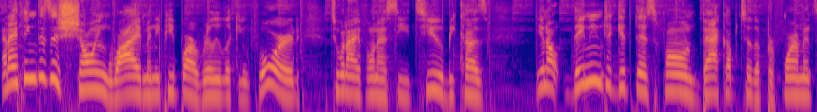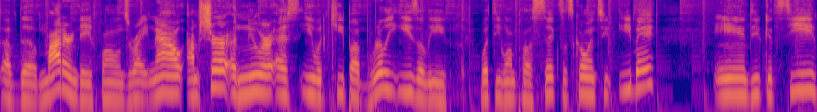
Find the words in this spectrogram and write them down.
And I think this is showing why many people are really looking forward to an iPhone SE2 because you know, they need to get this phone back up to the performance of the modern day phones right now. I'm sure a newer SE would keep up really easily with the OnePlus 6. Let's go into eBay and you can see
